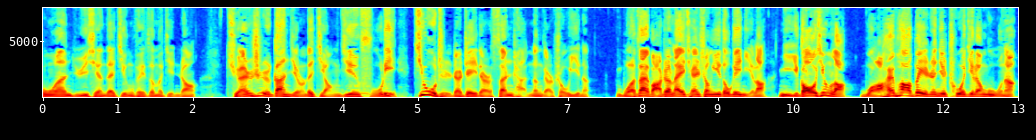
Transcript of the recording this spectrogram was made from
公安局现在经费这么紧张，全市干警的奖金福利就指着这点三产弄点收益呢。我再把这来钱生意都给你了，你高兴了，我还怕被人家戳脊梁骨呢。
